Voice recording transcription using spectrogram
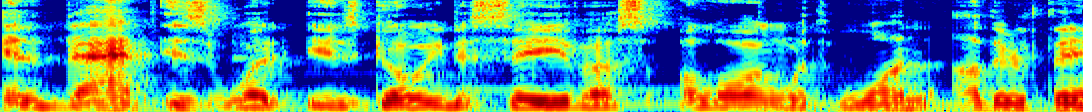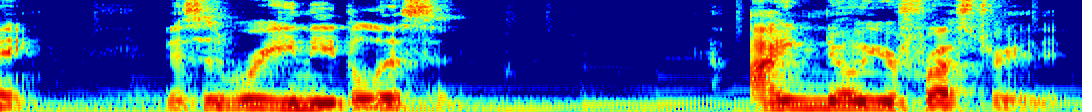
And that is what is going to save us, along with one other thing. This is where you need to listen. I know you're frustrated.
